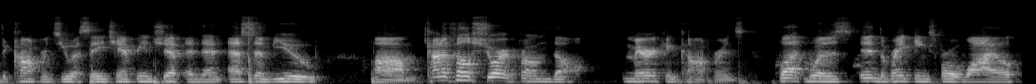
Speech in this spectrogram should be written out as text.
the Conference USA Championship, and then SMU um, kind of fell short from the American Conference, but was in the rankings for a while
